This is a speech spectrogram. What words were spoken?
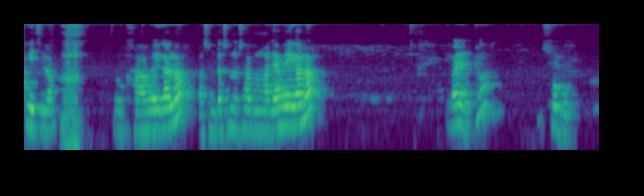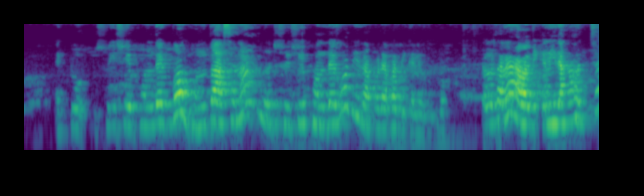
খেয়েছিলাম। তো খাওয়া হয়ে গেল, বাসন টাসন সব মজা হয়ে গেল। এবার একটু শোবো, একটু শুয়ে শুয়ে ফোন দেখব, ঘুম তো আসে না, একটু শুয়ে শুয়ে ফোন দেখব, দিয়ে তারপরে আবার বিকেলে উঠবো। চলো তাহলে, আবার বিকেলেই দেখা হচ্ছে।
